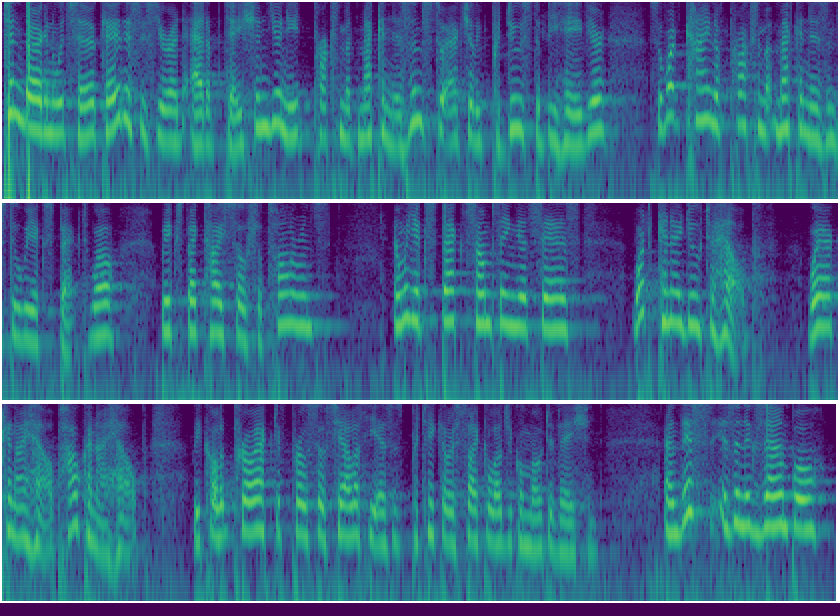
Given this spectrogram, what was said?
Tinbergen would say, okay, this is your ad- adaptation. You need proximate mechanisms to actually produce the behavior. So, what kind of proximate mechanisms do we expect? Well, we expect high social tolerance, and we expect something that says, what can I do to help? Where can I help? How can I help? We call it proactive prosociality as a particular psychological motivation. And this is an example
